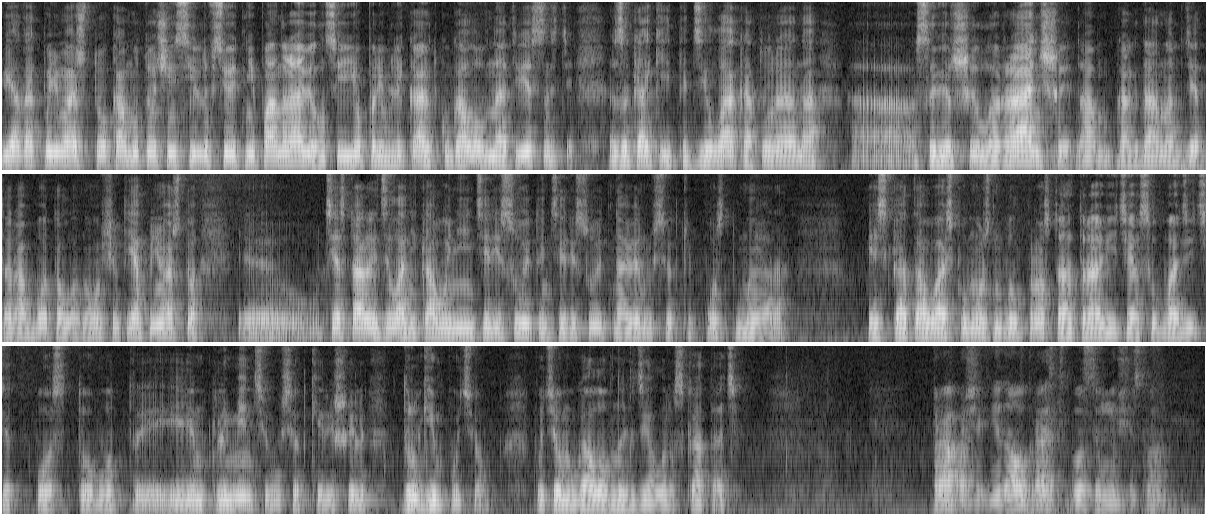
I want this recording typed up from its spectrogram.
я так понимаю, что кому-то очень сильно все это не понравилось, и ее привлекают к уголовной ответственности за какие-то дела, которые она э, совершила раньше, там, когда она где-то работала. Ну, в общем-то, я понимаю, что э, те старые дела никого не интересуют, интересует, наверное, все-таки пост мэра. Если кота Ваську можно было просто отравить и освободить этот пост, то вот Ирину Клементьеву все-таки решили другим путем. Путем уголовных дел раскатать. Прапорщик не дал украсть госимущество.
